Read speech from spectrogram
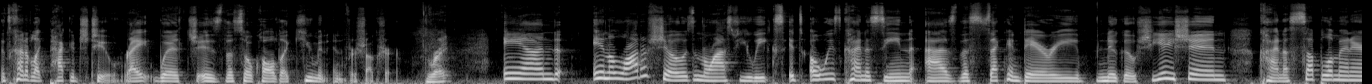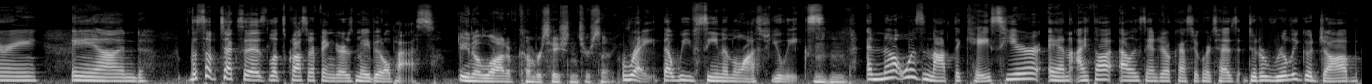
it's kind of like package two right which is the so-called like human infrastructure Right? and in a lot of shows in the last few weeks it's always kind of seen as the secondary negotiation kind of supplementary and the subtext says let's cross our fingers maybe it'll pass In a lot of conversations, you're saying. Right, that we've seen in the last few weeks. Mm-hmm. And that was not the case here. And I thought Alexandria Ocasio Cortez did a really good job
